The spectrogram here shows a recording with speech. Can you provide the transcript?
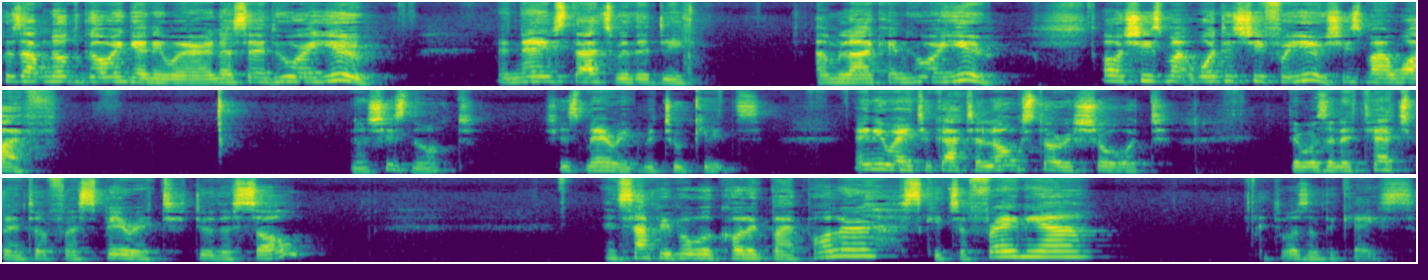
because I'm not going anywhere. And I said, Who are you? A name starts with a D. I'm like, And who are you? Oh, she's my, what is she for you? She's my wife. No, she's not. She's married with two kids. Anyway, to cut a long story short, there was an attachment of a spirit to the soul. And some people will call it bipolar, schizophrenia. It wasn't the case.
